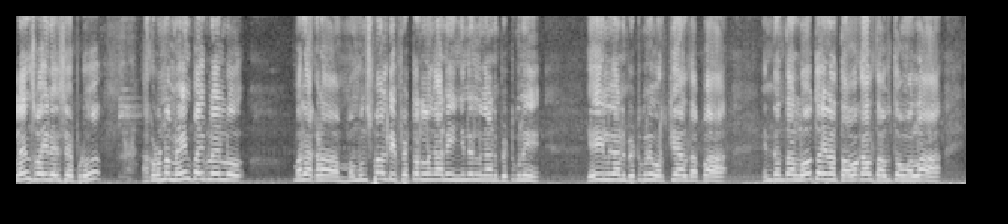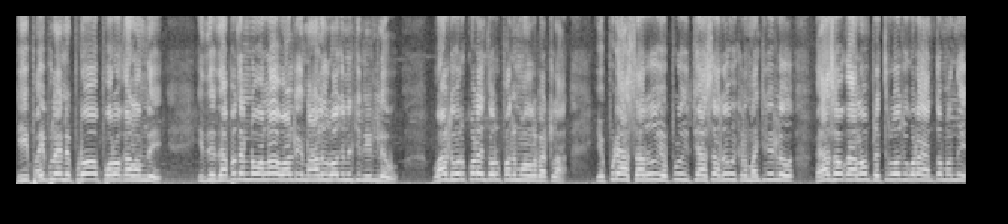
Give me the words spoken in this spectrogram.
రిలయన్స్ వైర్ వేసేప్పుడు అక్కడున్న మెయిన్ పైప్ లైన్లు మరి అక్కడ మున్సిపాలిటీ ఫిట్టర్లను కానీ ఇంజనీర్లు కానీ పెట్టుకుని ఏఈలు కానీ పెట్టుకుని వర్క్ చేయాలి తప్ప ఇంతంత లోతైన తవ్వకాలు తవ్వటం వల్ల ఈ పైపు లైన్ ఎప్పుడో పూర్వకాలం ఉంది. ఇది దెబ్బతినడం వల్ల వాళ్ళకి నాలుగు రోజుల నుంచి నీళ్ళు లేవు. వాటి వరకు కూడా ఇంతవరకు పని మొదలు పెట్టాల. ఎప్పుడు వేస్తారు ఎప్పుడు ఇచ్చేస్తారు ఇక్కడ మంచినీళ్ళు వేసవకాలం ప్రతిరోజు కూడా ఎంతోమంది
